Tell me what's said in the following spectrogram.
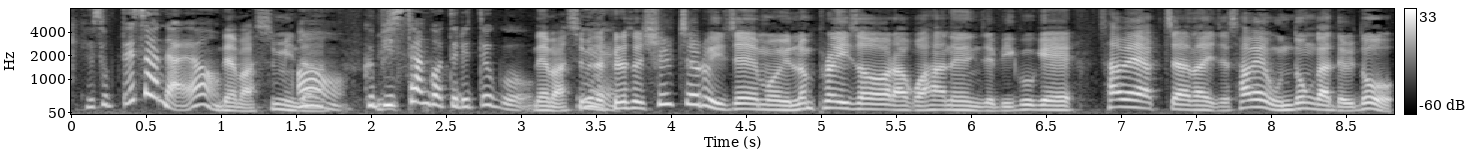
계속 뜨잖아요. 네, 맞습니다. 어, 그 비슷한 것들이 뜨고. 네, 맞습니다. 예. 그래서 실제로 이제 뭐 일런 프레이저라고 하는 이제 미국의 사회학자나 이제 사회 운동가들도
